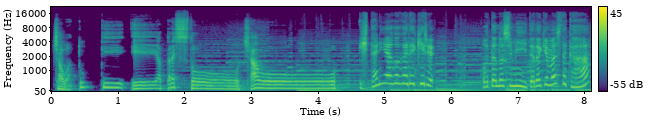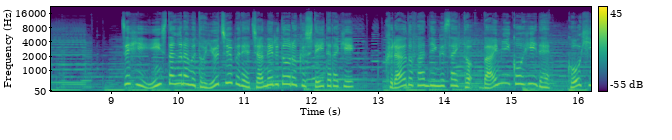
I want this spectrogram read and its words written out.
Ciao a tutti e a presto! Ciao! イタリア語ができる お楽しみいただけましたか？ぜひインスタグラムと YouTube でチャンネル登録していただきクラウドファンディングサイトバイミーコーヒーでコーヒ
